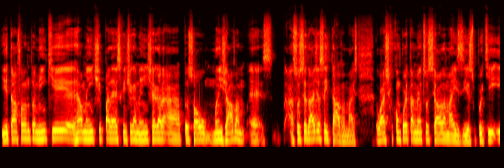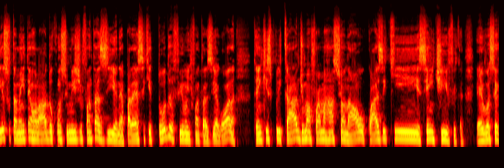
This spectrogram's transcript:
e ele tava falando pra mim que realmente parece que antigamente a, a pessoal manjava, é, a sociedade aceitava mais. Eu acho que o comportamento social era mais isso, porque isso também tem rolado com os filmes de fantasia, né? Parece que todo filme de fantasia agora tem que explicar de uma forma racional, quase que científica. E aí você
